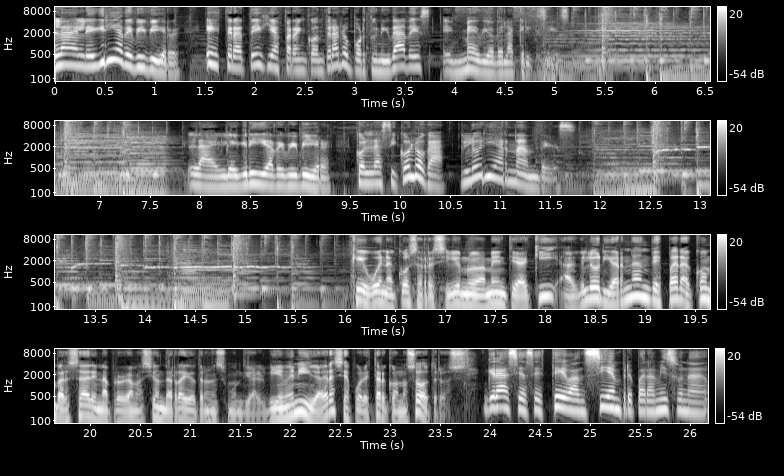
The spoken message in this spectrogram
La alegría de vivir, estrategias para encontrar oportunidades en medio de la crisis. La alegría de vivir, con la psicóloga Gloria Hernández. Qué buena cosa recibir nuevamente aquí a Gloria Hernández para conversar en la programación de Radio Transmundial. Bienvenida, gracias por estar con nosotros. Gracias Esteban, siempre para mí es una,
